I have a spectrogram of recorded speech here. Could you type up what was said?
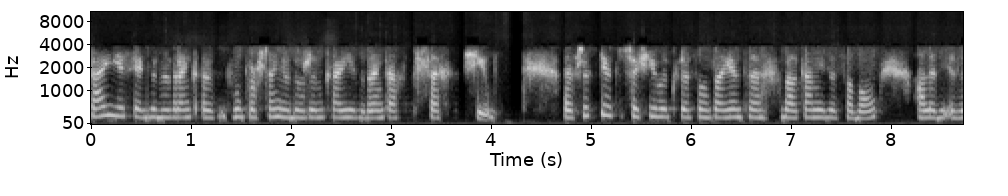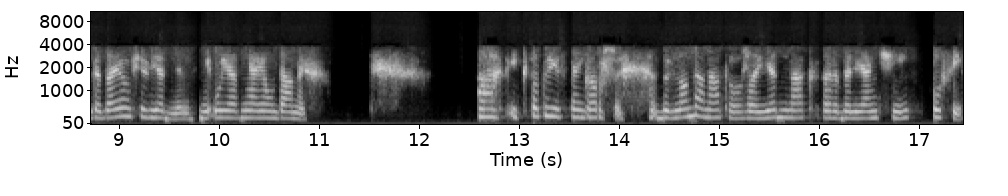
kraj jest jakby w, rękach, w uproszczeniu dużym, kraj jest w rękach trzech sił. Wszystkie trzy siły, które są zajęte walkami ze sobą, ale zgadzają się w jednym, nie ujawniają danych. Ach, i kto tu jest najgorszy? Wygląda na to, że jednak rebelianci Husi,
